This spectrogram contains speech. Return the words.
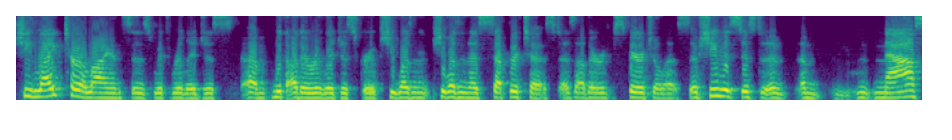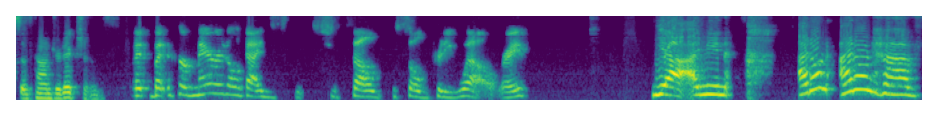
she liked her alliances with religious um, with other religious groups. She wasn't she wasn't as separatist as other spiritualists. So she was just a, a mass of contradictions. But but her marital guides sold sold pretty well, right? yeah i mean i don't i don't have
